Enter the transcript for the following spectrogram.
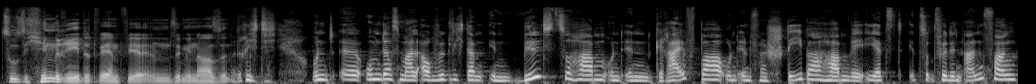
zu sich hinredet, während wir im Seminar sind. Richtig. Und äh, um das mal auch wirklich dann in Bild zu haben und in greifbar und in verstehbar, haben wir jetzt für den Anfang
